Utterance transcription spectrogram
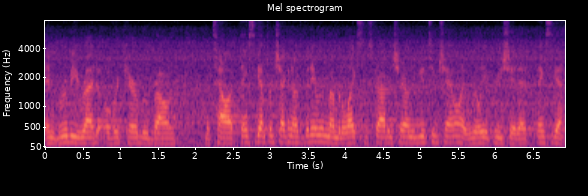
in ruby red over caribou brown metallic. Thanks again for checking out the video. Remember to like, subscribe, and share on the YouTube channel. I really appreciate it. Thanks again.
